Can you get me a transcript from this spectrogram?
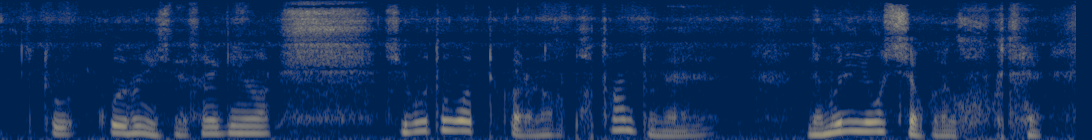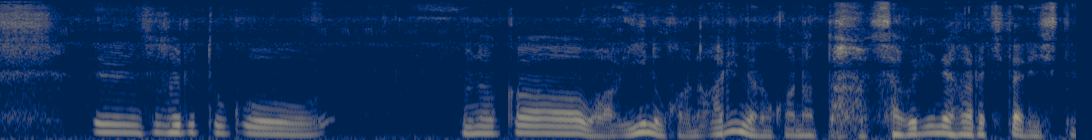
ちょっとこういう風にして最近は仕事終わってからなんかパタンとね眠りに落ちちゃうことが多くて、え、そうするとこう夜中はいいのかなありなのかなと探りながら来たりして、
